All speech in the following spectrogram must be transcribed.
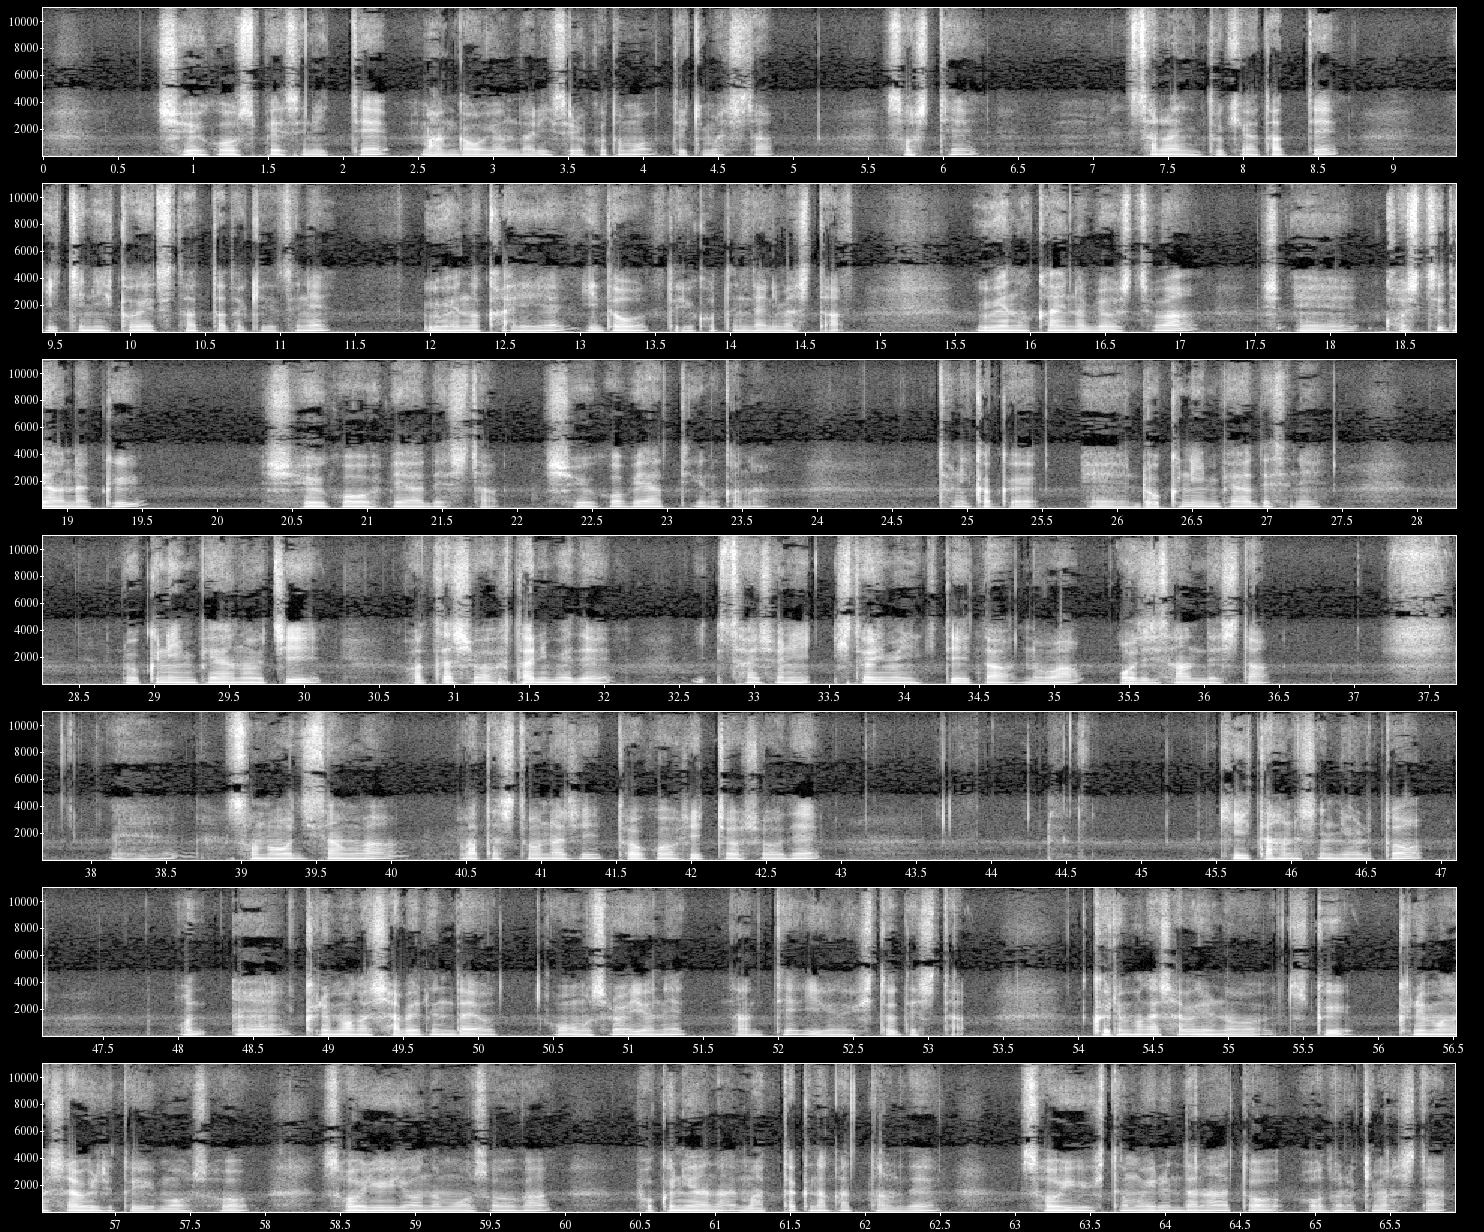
集合スペースに行って漫画を読んだりすることもできました。そして、さらに時が経って、1、2ヶ月経った時ですね、上の階へ移動ということになりました。上の階の病室は、えー、個室ではなく、集合部屋でした。集合部屋っていうのかなとにかく、えー、6人部屋ですね。6人部屋のうち、私は2人目で、最初に1人目に来ていたのはおじさんでした。えー、そのおじさんは私と同じ統合失調症で、聞いた話によると、おえー、車が喋るんだよ、面白いよね、なんていう人でした。車が喋るのを聞く、車が喋るという妄想、そういうような妄想が僕にはな全くなかったので、そういう人もいるんだなと驚きました。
